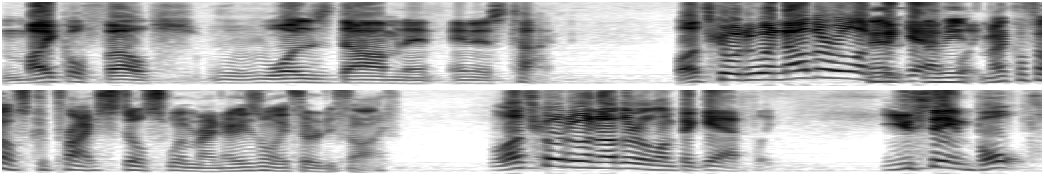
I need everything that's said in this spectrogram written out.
Michael Phelps was dominant in his time. Let's go to another Olympic And, I mean, Michael Phelps could probably still swim right now. He's only 35. Let's go to another Olympic athlete. Usain Bolt,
